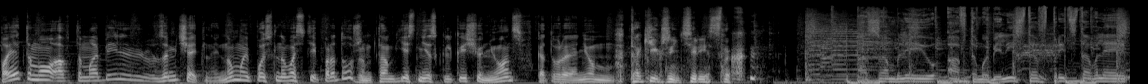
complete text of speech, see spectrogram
Поэтому автомобиль замечательный. Но мы после новостей продолжим. Там есть несколько еще нюансов, которые о нем Таких же интересных. Ассамблею автомобилистов представляет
